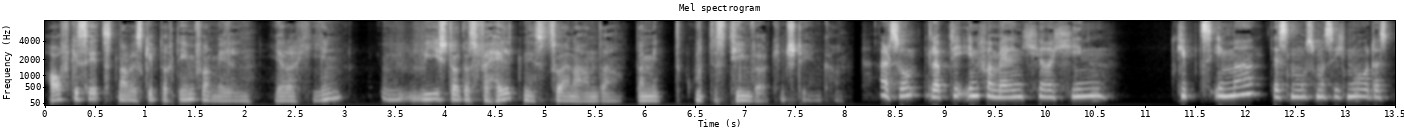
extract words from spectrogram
aufgesetzten, aber es gibt auch die informellen Hierarchien. Wie ist da das Verhältnis zueinander, damit gutes Teamwork entstehen kann? Also, ich glaube, die informellen Hierarchien gibt es immer. Dessen muss man sich nur, das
